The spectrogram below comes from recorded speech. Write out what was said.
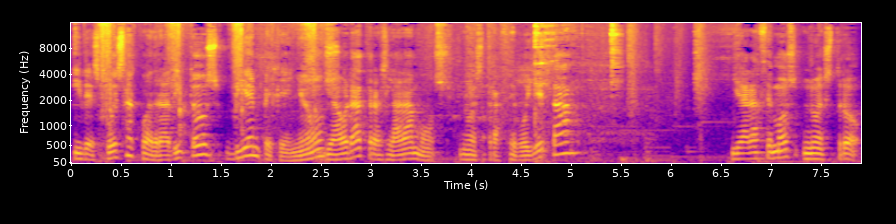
y después a cuadraditos bien pequeños. Y ahora trasladamos nuestra cebolleta y ahora hacemos nuestro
